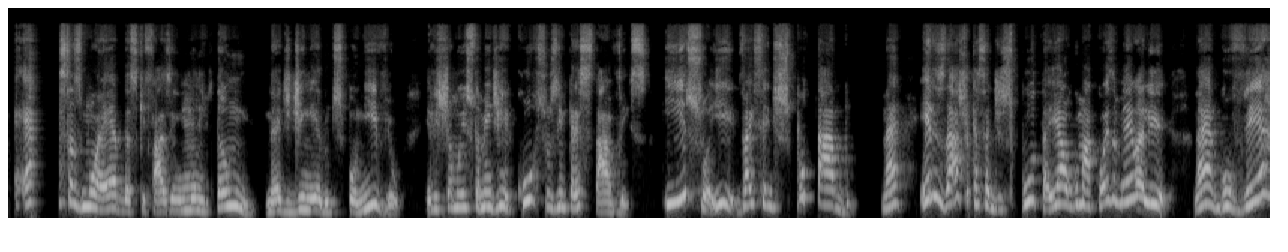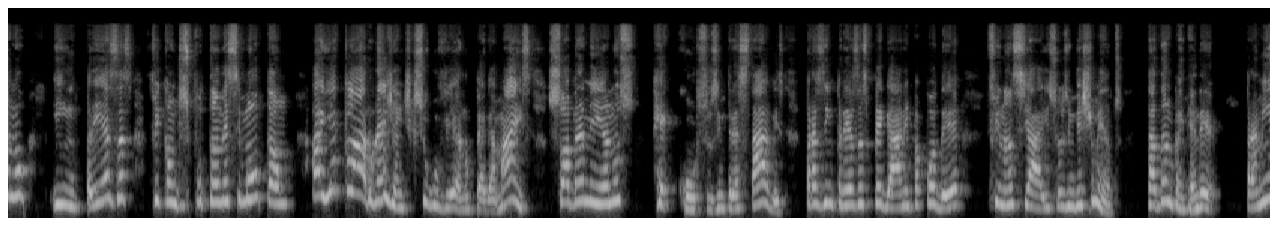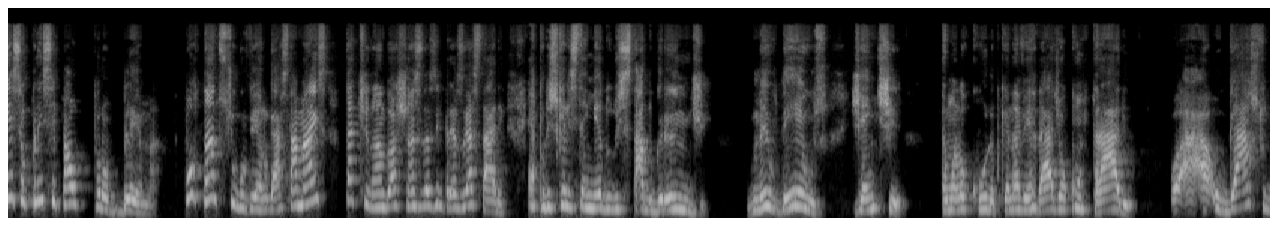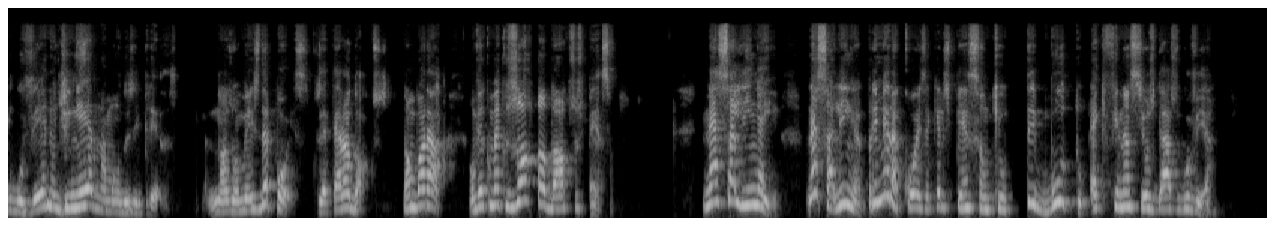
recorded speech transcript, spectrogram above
essas moedas que fazem um montão né, de dinheiro disponível, eles chamam isso também de recursos emprestáveis. E isso aí vai ser disputado né? Eles acham que essa disputa aí é alguma coisa meio ali, né? Governo e empresas ficam disputando esse montão. Aí é claro, né, gente, que se o governo pega mais, sobra menos recursos emprestáveis para as empresas pegarem para poder financiar aí seus investimentos. Tá dando para entender? Para mim esse é o principal problema. Portanto, se o governo gasta mais, tá tirando a chance das empresas gastarem. É por isso que eles têm medo do Estado grande. Meu Deus, gente, é uma loucura, porque na verdade é o contrário o gasto do governo é dinheiro na mão das empresas. Nós vamos ver isso depois, os heterodoxos. Então, bora lá. Vamos ver como é que os ortodoxos pensam. Nessa linha aí. Nessa linha, primeira coisa é que eles pensam que o tributo é que financia os gastos do governo.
